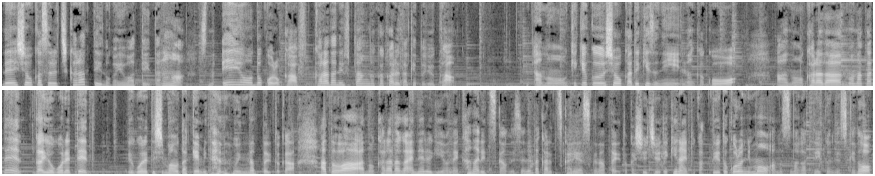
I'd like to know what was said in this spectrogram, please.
で消化する力っていうのが弱っていたらその栄養どころか体に負担がかかるだけというかあの結局消化できずになんかこうあの体の中でが汚れて汚れてしまうだけみたいな風になったりとかあとはあの体がエネルギーをねかなり使うんですよね。だから疲れやすくなったりとか集中できないとかっていうところにもあのつながっていくんですけど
